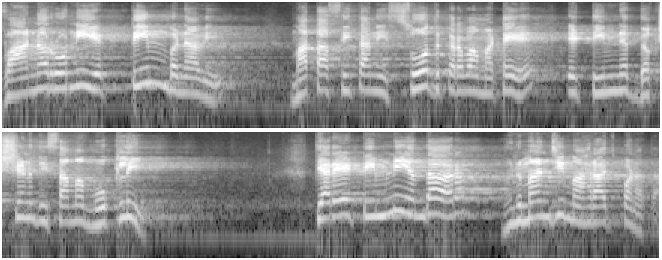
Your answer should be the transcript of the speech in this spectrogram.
વાનરોની એક ટીમ બનાવી, માતા સીતાની શોધ કરવા માટે એ ટીમને દક્ષિણ દિશામાં મોકલી ત્યારે એ ટીમની અંદર હનુમાનજી મહારાજ પણ હતા.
